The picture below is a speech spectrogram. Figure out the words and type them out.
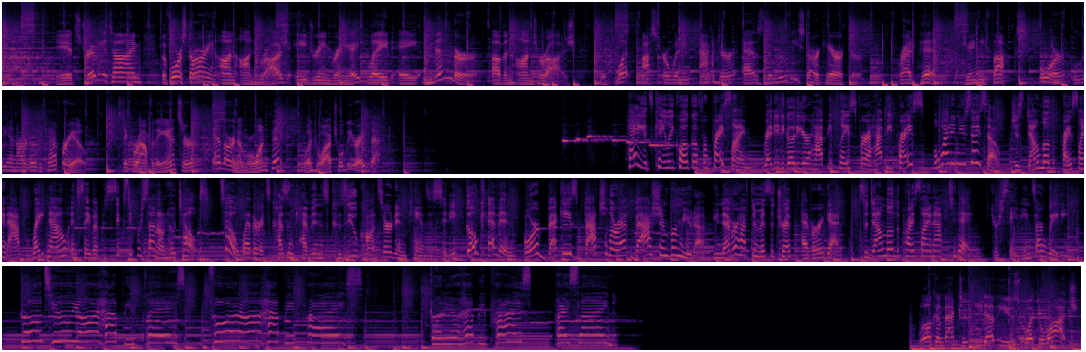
It's trivia time. Before starring on Entourage, Adrian Grenier played a member of an entourage. With what Oscar winning actor as the movie star character? Brad Pitt, Jamie Foxx, or Leonardo DiCaprio? Stick around for the answer and our number one pick. What to watch, we'll be right back. Hey, it's Kaley Cuoco for Priceline. Ready to go to your happy place for a happy price? Well, why didn't you say so? Just download the Priceline app right now and save up to 60% on hotels. So, whether it's Cousin Kevin's Kazoo concert in Kansas City, go Kevin, or Becky's Bachelorette Bash in Bermuda, you never have to miss a trip ever again. So, download the Priceline app today. Your savings are waiting Go to your happy place for a happy price. Go to your happy price, Priceline. Welcome back to EW's What to Watch.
